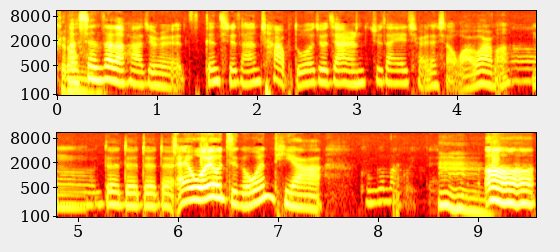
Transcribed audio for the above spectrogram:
그런 那 거. 现在的话，就是跟其实咱差不多，就家人聚在一起儿的小玩玩嘛。嗯，嗯，对对对对，哎，我有几个问题啊， 궁금한거 있대. 음, 음, 음. 嗯嗯嗯，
